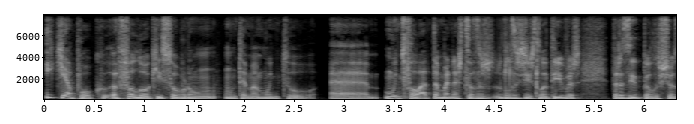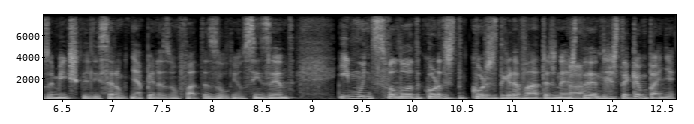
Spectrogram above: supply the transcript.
e que há pouco falou aqui sobre um, um tema muito, uh, muito falado também nestas legislativas, trazido pelos seus amigos que lhe disseram que tinha apenas um fato azul e um cinzento, e muito se falou de cores de, cores de gravatas nesta, ah. nesta campanha.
